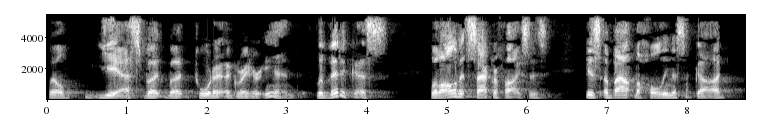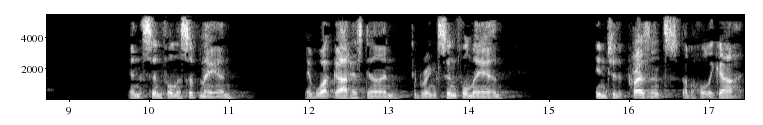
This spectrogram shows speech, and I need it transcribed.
Well, yes, but, but toward a, a greater end. Leviticus, with all of its sacrifices, is about the holiness of God and the sinfulness of man and what God has done to bring sinful man into the presence of a holy God.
